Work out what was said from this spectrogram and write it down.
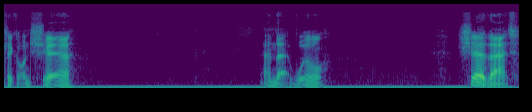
click on share and that will share that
